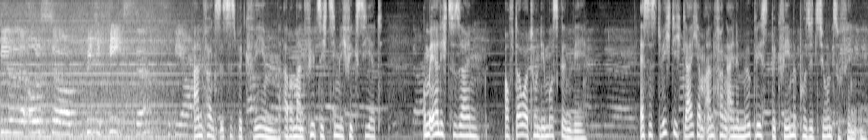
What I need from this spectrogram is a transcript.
feel also pretty fixed. Anfangs ist es bequem, aber man fühlt sich ziemlich fixiert. Um ehrlich zu sein, auf Dauer tun die Muskeln weh. Es ist wichtig, gleich am Anfang eine möglichst bequeme Position zu finden.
